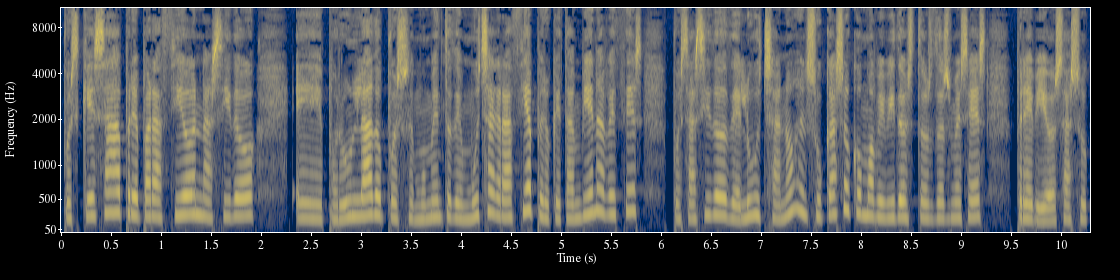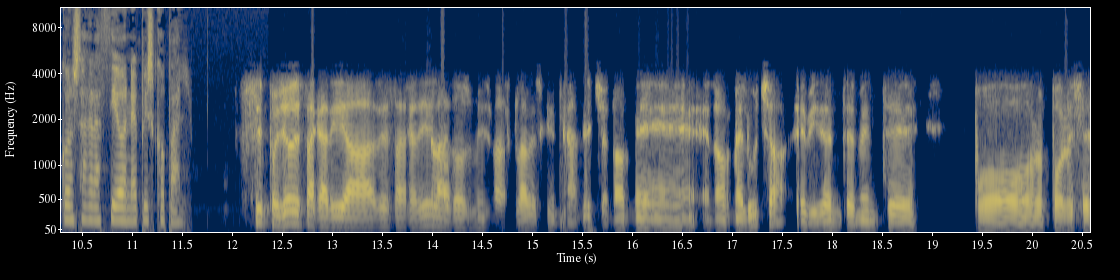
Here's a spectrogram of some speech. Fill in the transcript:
pues que esa preparación ha sido, eh, por un lado, pues un momento de mucha gracia, pero que también a veces, pues ha sido de lucha, ¿no? En su caso, ¿cómo ha vivido estos dos meses previos a su consagración episcopal? Sí, pues yo destacaría, destacaría las dos mismas claves que me has dicho. Enorme, enorme lucha, evidentemente por, por ese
